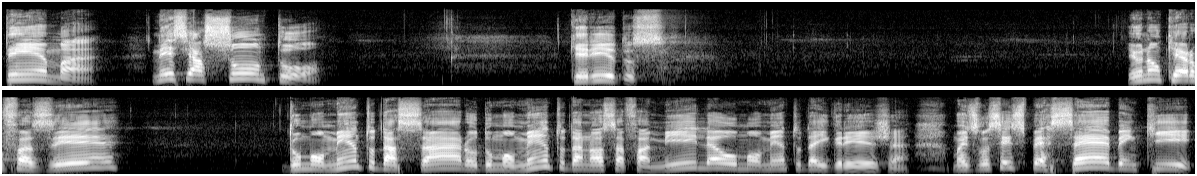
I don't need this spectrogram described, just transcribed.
tema, nesse assunto? Queridos, eu não quero fazer do momento da Sara, ou do momento da nossa família, ou momento da igreja. Mas vocês percebem que,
